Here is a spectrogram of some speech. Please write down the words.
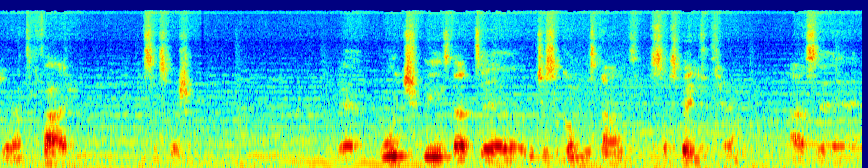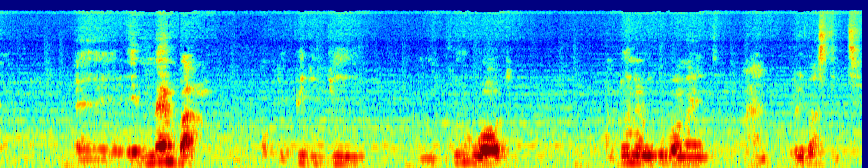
to ratify the suspension. Yeah, which means that uh, which is Secondus stands suspended as a, a, a member of the PDP in Kuru Ward, Andoni local government, and River State.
